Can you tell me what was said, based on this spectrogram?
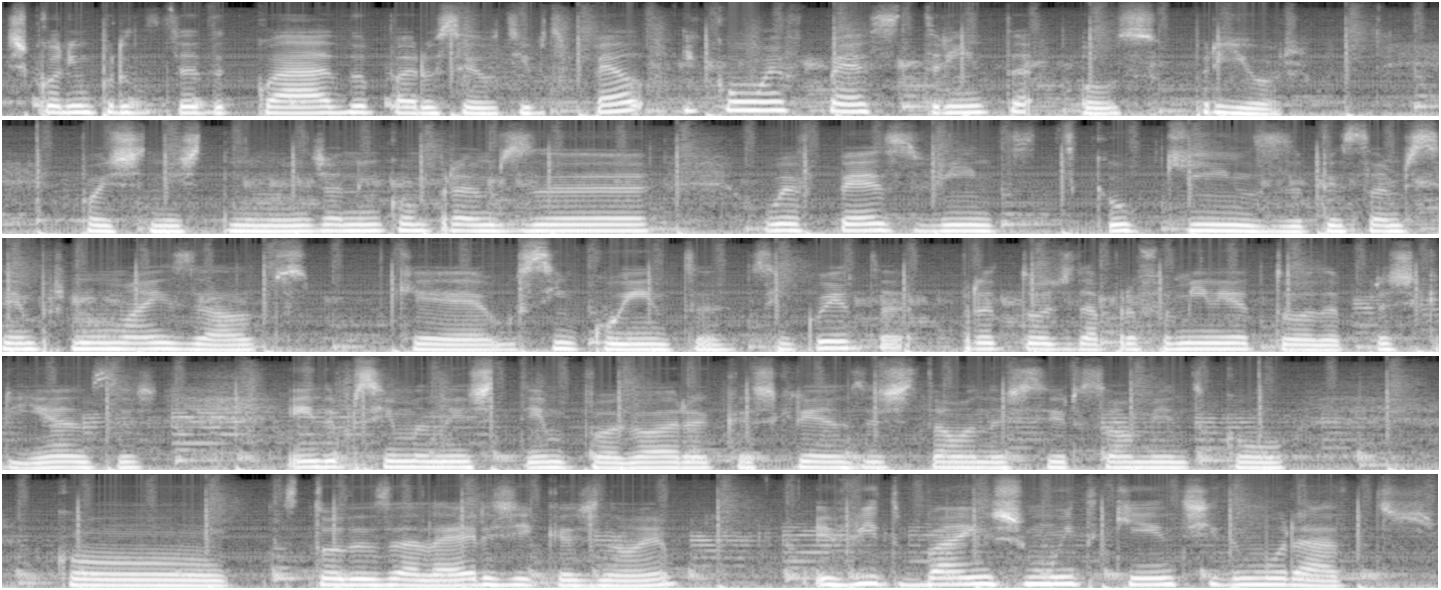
Escolha um produto adequado para o seu tipo de pele e com um FPS 30 ou superior. Pois neste momento já nem compramos uh, o FPS 20 ou 15, pensamos sempre no mais alto, que é o 50. 50 para todos, dá para a família toda, para as crianças, ainda por cima neste tempo agora que as crianças estão a nascer somente com, com todas alérgicas, não é? Evite banhos muito quentes e demorados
